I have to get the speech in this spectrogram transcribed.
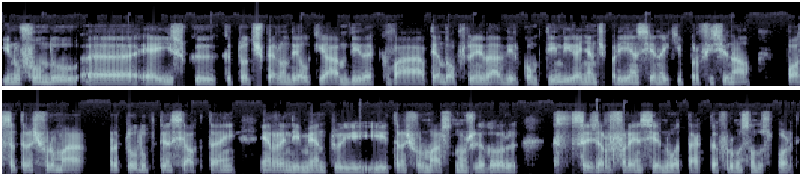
e no fundo uh, é isso que, que, todos esperam dele, que à medida que vá tendo a oportunidade de ir competindo e ganhando experiência na equipe profissional, possa transformar todo o potencial que tem em rendimento e, e transformar-se num jogador que seja referência no ataque da formação do Sporting.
